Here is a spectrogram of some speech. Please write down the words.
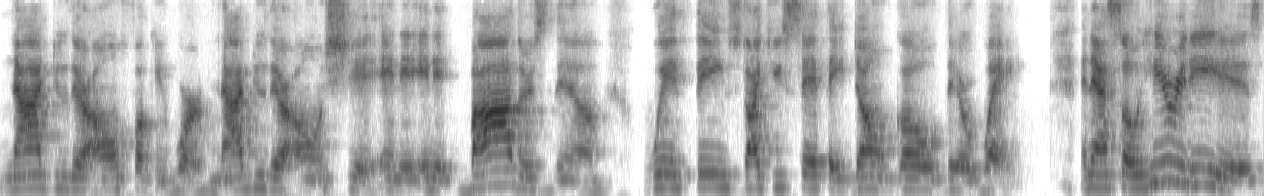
not do their own fucking work, not do their own shit, and it and it bothers them when things like you said they don't go their way. And now, so here it is.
